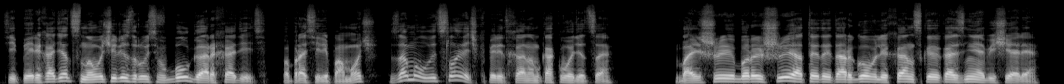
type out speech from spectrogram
Теперь хотят снова через Русь в Булгар ходить. Попросили помочь, замолвить словечко перед ханом, как водится. Большие барыши от этой торговли ханской казни обещали.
